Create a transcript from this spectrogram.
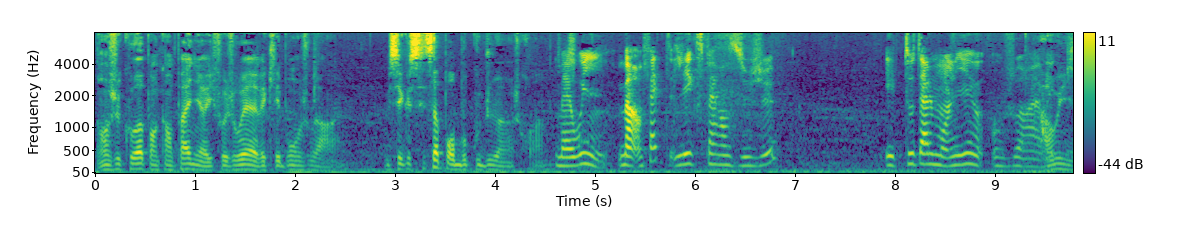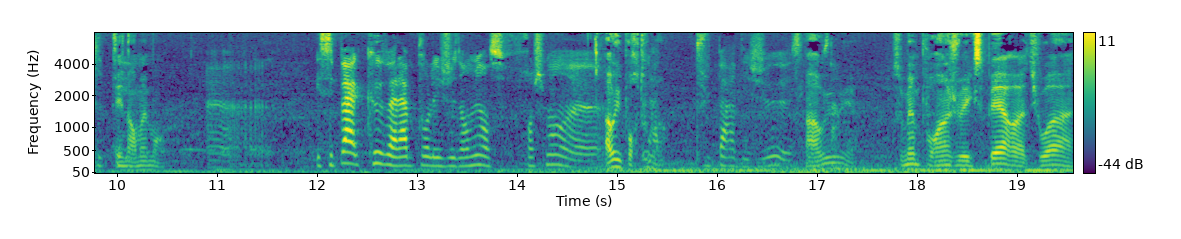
En jeu coop, en campagne, euh, il faut jouer avec les bons joueurs. hein. Mais c'est que c'est ça pour beaucoup de jeux, hein, je crois. Bah oui. Bah en fait, l'expérience du jeu est totalement liée aux joueurs avec Ah oui, qui énormément. Euh, Et c'est pas que valable pour les jeux d'ambiance. Franchement, euh, Ah oui, pour tout. la hein. plupart des jeux, c'est Ah comme oui, ça. oui. Parce que même pour un jeu expert, euh, tu vois,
